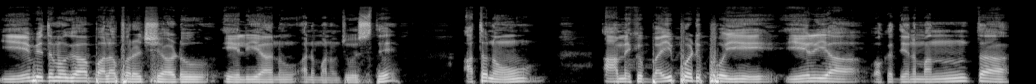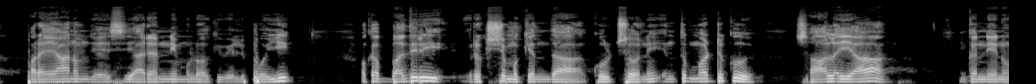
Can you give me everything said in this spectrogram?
ఏ విధముగా బలపరిచాడు ఏలియాను అని మనం చూస్తే అతను ఆమెకు భయపడిపోయి ఏలియా ఒక దినమంతా ప్రయాణం చేసి అరణ్యంలోకి వెళ్ళిపోయి ఒక బదిరి వృక్షము కింద కూర్చొని ఇంత మటుకు చాలయ్యా ఇంకా నేను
